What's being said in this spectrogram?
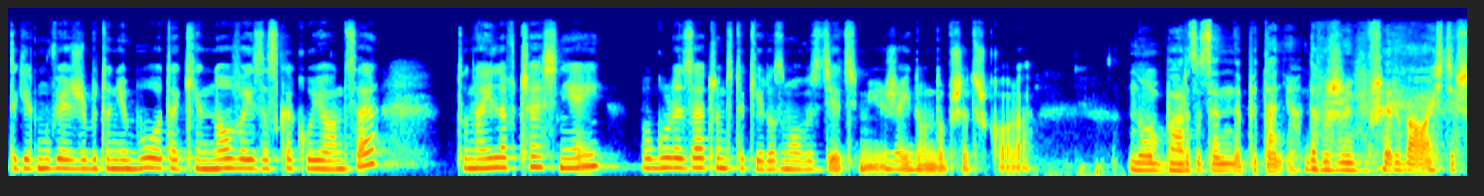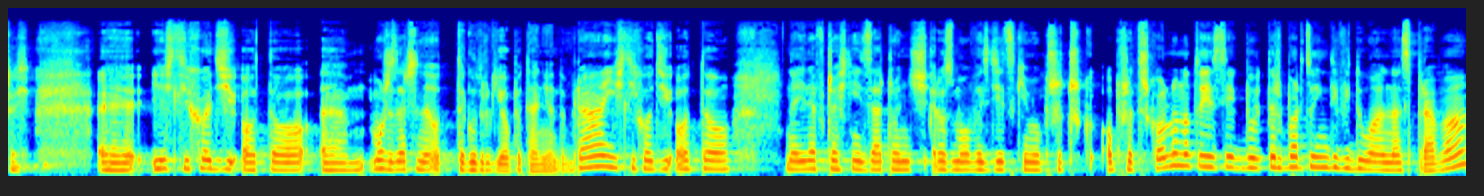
tak jak mówię, żeby to nie było takie nowe i zaskakujące, to na ile wcześniej w ogóle zacząć takie rozmowy z dziećmi, że idą do przedszkola? No, bardzo cenne pytania. Dobrze, że mi przerwałaś, cieszę się. E, jeśli chodzi o to, może zacznę od tego drugiego pytania, dobra? Jeśli chodzi o to, na ile wcześniej zacząć rozmowę z dzieckiem o przedszkolu, no to jest jakby też bardzo indywidualna sprawa.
